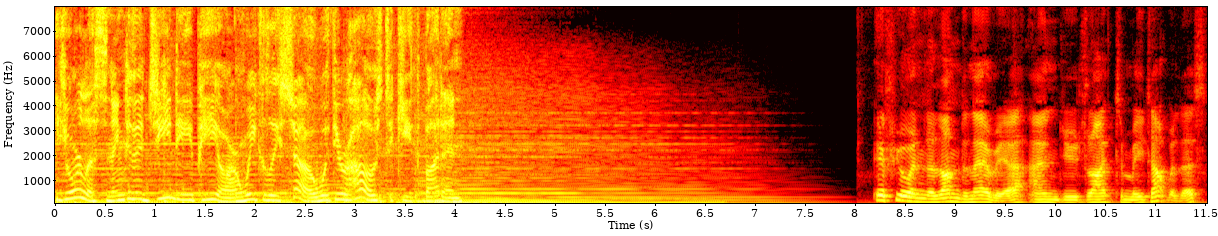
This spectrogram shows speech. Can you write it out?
You're listening to the GDPR Weekly Show with your host, Keith Budden. If you're in the London area and you'd like to meet up with us,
